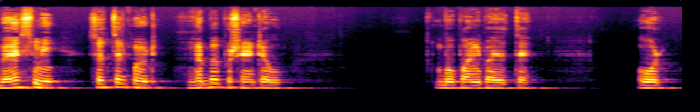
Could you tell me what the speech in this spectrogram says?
भैंस में सत्तर पॉइंट नब्बे परसेंट है वो वो पानी पाया जाता है। और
